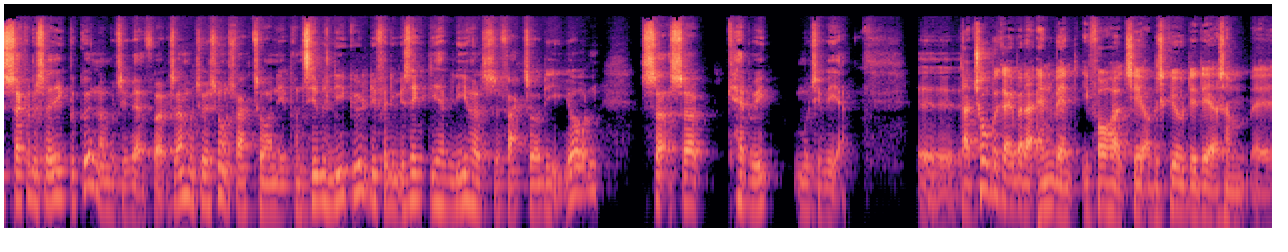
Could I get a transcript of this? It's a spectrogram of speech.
så kan du slet ikke begynde at motivere folk. Så er motivationsfaktorerne i princippet ligegyldige, fordi hvis ikke de her vedligeholdelsesfaktorer er i orden, så, så kan du ikke motivere. Øh, der er to begreber, der er anvendt i forhold til at beskrive det der, som øh,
